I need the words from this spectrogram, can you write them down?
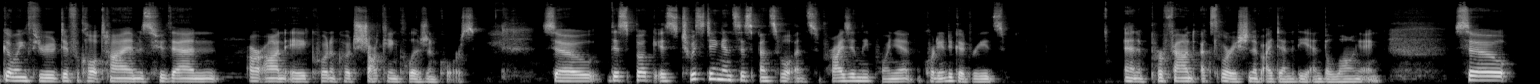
going through difficult times who then are on a quote unquote shocking collision course. So this book is twisting and suspenseful and surprisingly poignant, according to Goodreads, and a profound exploration of identity and belonging. So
